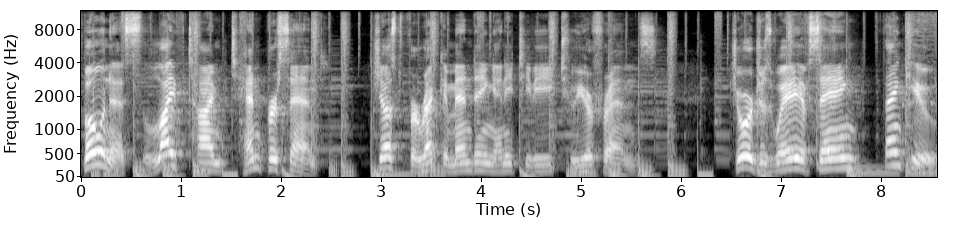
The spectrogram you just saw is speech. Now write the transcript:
Bonus lifetime 10% just for recommending AnyTV to your friends. George's way of saying thank you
